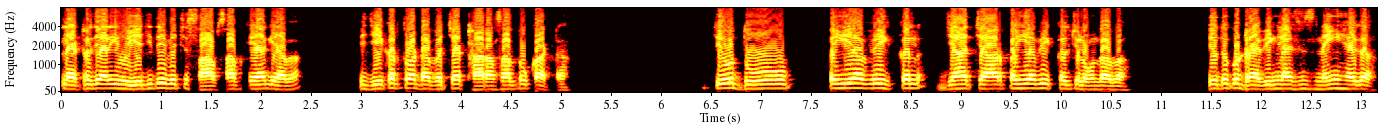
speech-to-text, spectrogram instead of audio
ਲੈਟਰ ਜਾਰੀ ਹੋਈ ਹੈ ਜਿਹਦੇ ਵਿੱਚ ਸਾਫ਼-ਸਾਫ਼ ਕਿਹਾ ਗਿਆ ਵਾ ਵੀ ਜੇਕਰ ਤੁਹਾਡਾ ਬੱਚਾ 18 ਸਾਲ ਤੋਂ ਘੱਟ ਆ, ਤੇ ਉਹ ਦੋ ਪਹੀਆ ਵਹੀਕਲ ਜਾਂ ਚਾਰ ਪਹੀਆ ਵਹੀਕਲ ਚਲਾਉਂਦਾ ਵਾ, ਤੇ ਉਹਦੇ ਕੋਲ ਡਰਾਈਵਿੰਗ ਲਾਇਸੈਂਸ ਨਹੀਂ ਹੈਗਾ,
